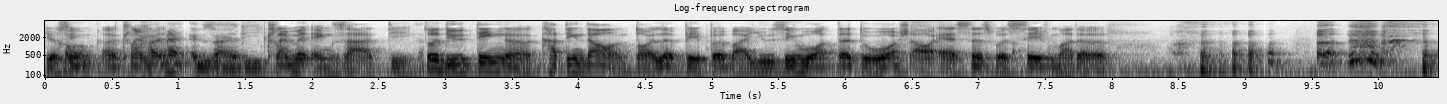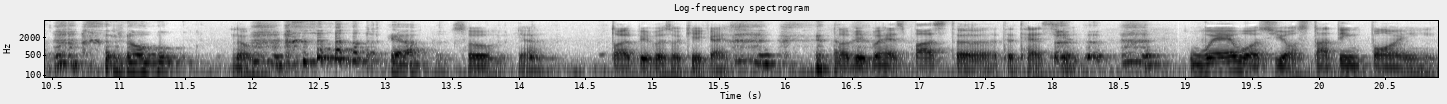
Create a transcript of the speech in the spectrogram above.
you're saying uh, climate, climate anxiety. climate anxiety. So do you think uh, cutting down on toilet paper by using water to wash our asses will save Mother Earth? no. No. yeah. So yeah, toilet paper is okay, guys. toilet paper has passed the, the test here. Where was your starting point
